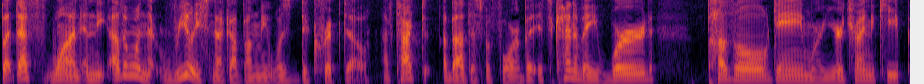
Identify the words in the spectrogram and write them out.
But that's one. And the other one that really snuck up on me was Decrypto. I've talked about this before, but it's kind of a word puzzle game where you're trying to keep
